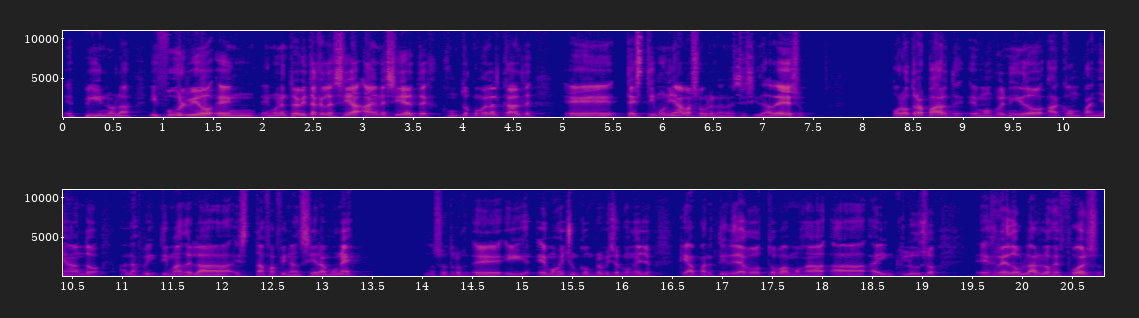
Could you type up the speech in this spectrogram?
Espínola. Y Fulvio, en, en una entrevista que le hacía a N7, junto con el alcalde, eh, testimoniaba sobre la necesidad de eso. Por otra parte, hemos venido acompañando a las víctimas de la estafa financiera MUNE. Nosotros eh, y hemos hecho un compromiso con ellos que a partir de agosto vamos a, incluso eh, redoblar los esfuerzos.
